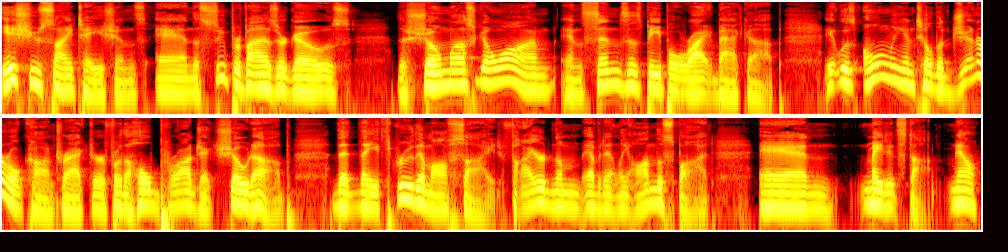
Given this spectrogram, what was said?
issue citations, and the supervisor goes, the show must go on and sends his people right back up. It was only until the general contractor for the whole project showed up that they threw them offside, fired them evidently on the spot, and made it stop. Now,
